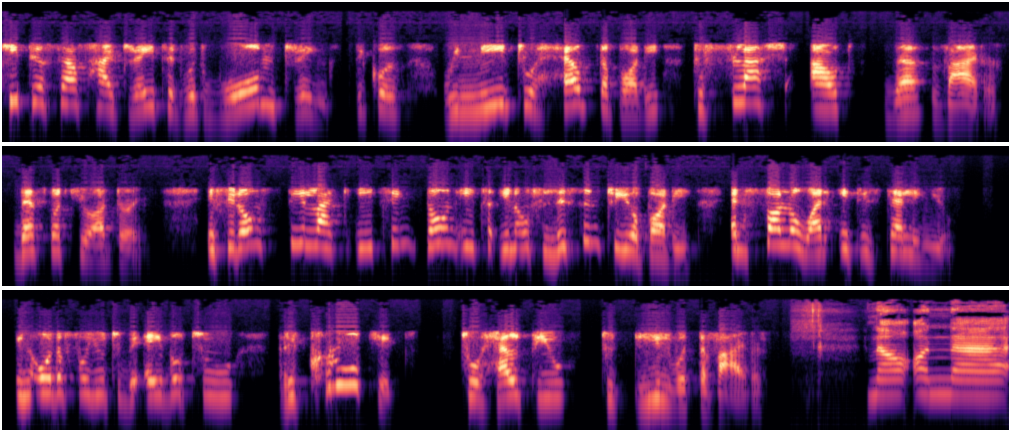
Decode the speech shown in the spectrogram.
Keep yourself hydrated with warm drinks because we need to help the body to flush out the virus. That's what you are doing. If you don't feel like eating, don't eat. You know, listen to your body and follow what it is telling you in order for you to be able to recruit it to help you to deal with the virus. Now, on uh,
